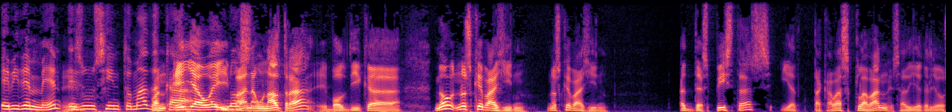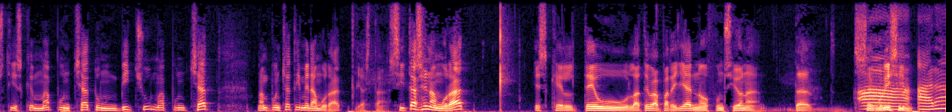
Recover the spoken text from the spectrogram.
Evidentment, Eh? és un símptoma de Quan que... ella o ell no van a un altre, eh, vol dir que... No, no és que vagin, no és que vagin. Et despistes i et- t'acabes clavant. És a dir, que allò, hosti, és que m'ha punxat un bitxo, m'ha punxat, m'han punxat i m'he enamorat. Ja està. Si t'has enamorat, és que el teu, la teva parella no funciona. De, seguríssim. Ah, ara,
